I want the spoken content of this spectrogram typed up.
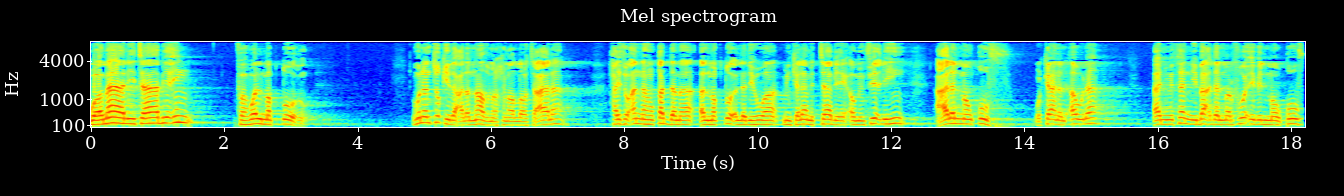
وما لتابع فهو المقطوع. هنا انتقد على الناظم رحمه الله تعالى حيث أنه قدم المقطوع الذي هو من كلام التابع أو من فعله على الموقوف وكان الأولى أن يثني بعد المرفوع بالموقوف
